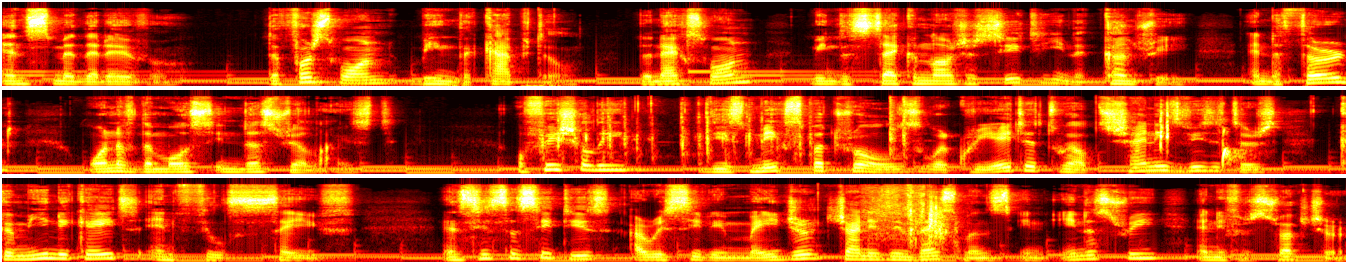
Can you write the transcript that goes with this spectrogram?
and Smederevo, the first one being the capital, the next one being the second largest city in the country, and the third, one of the most industrialized. Officially, these mixed patrols were created to help Chinese visitors communicate and feel safe, and since the cities are receiving major Chinese investments in industry and infrastructure,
